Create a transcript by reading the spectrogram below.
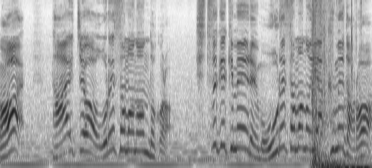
おい。隊長は俺様なんだから。出撃命令も俺様の役目だろ。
